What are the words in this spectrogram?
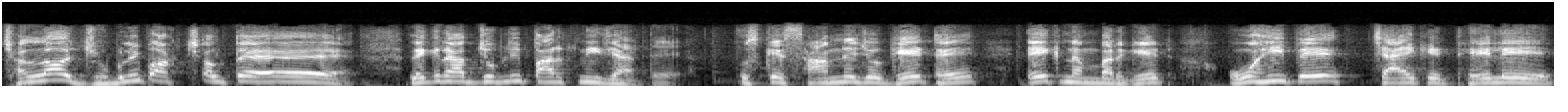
चलना जुबली पार्क चलते हैं। लेकिन आप जुबली पार्क नहीं जाते। उसके सामने जो गेट है, एक नंबर गेट, वहीं पे चाय के ठेले,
